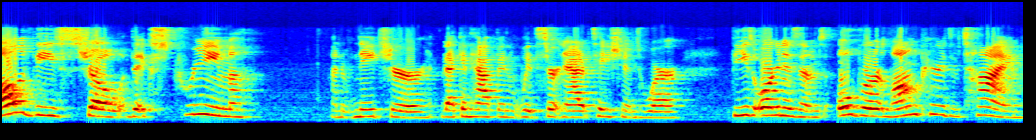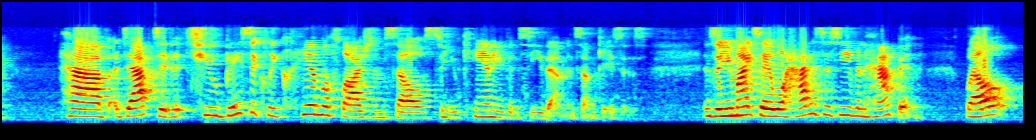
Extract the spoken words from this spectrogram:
All of these show the extreme kind of nature that can happen with certain adaptations where these organisms over long periods of time have adapted to basically camouflage themselves so you can't even see them in some cases. And so you might say, well, how does this even happen? Well,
